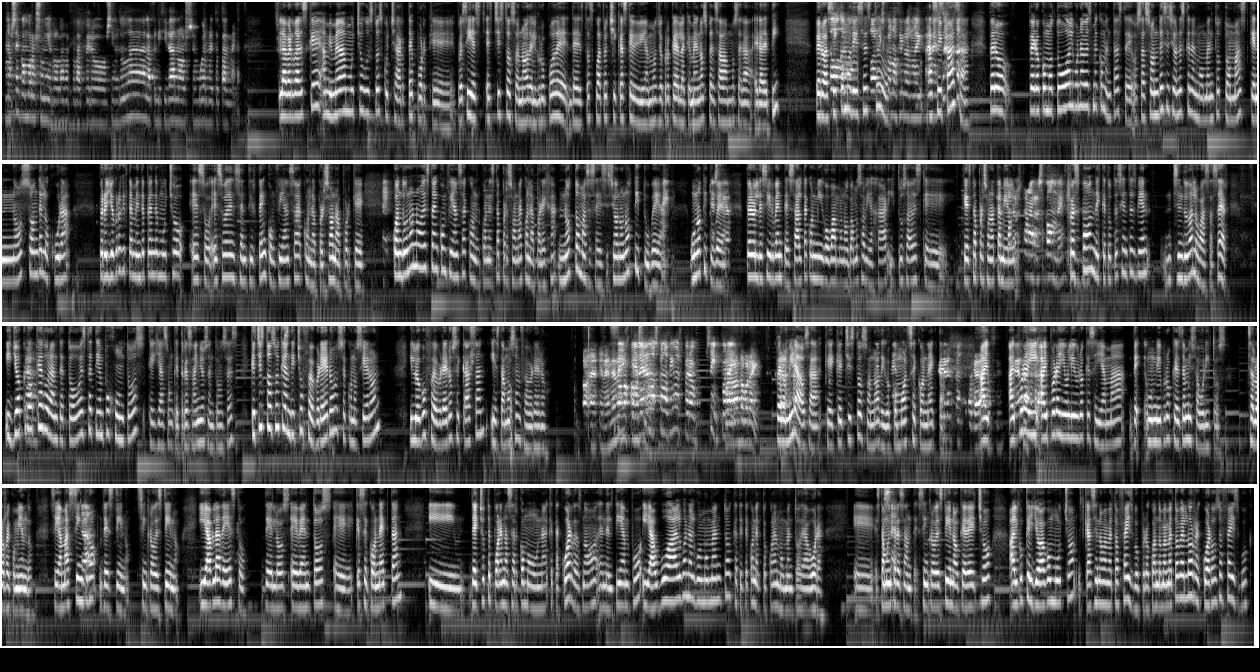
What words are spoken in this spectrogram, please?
no sé cómo resumirlo, la verdad, pero sin duda la felicidad nos envuelve totalmente. La verdad es que a mí me da mucho gusto escucharte porque, pues sí, es, es chistoso, ¿no? Del grupo de, de, estas cuatro chicas que vivíamos, yo creo que la que menos pensábamos era, era de ti. Pero así como dices tú, así pasa. Pero, pero como tú alguna vez me comentaste, o sea, son decisiones que en el momento tomas que no son de locura, pero yo creo que también depende mucho eso, eso de sentirte en confianza con la persona, porque cuando uno no está en confianza con, con, esta persona, con la pareja, no tomas esa decisión, uno titubea, uno titubea. Pero el decir, vente, salta conmigo, vámonos, vamos a viajar, y tú sabes que, que esta persona también... Esta persona responde. Responde y que tú te sientes bien, sin duda lo vas a hacer. Y yo creo Claro. que durante todo este tiempo juntos, que ya son que tres años entonces, qué chistoso que han dicho febrero se conocieron y luego febrero se casan y estamos en febrero. Ah, En enero sí, nos en conocimos. enero nos conocimos, pero sí, por ahí. por ahí. Pero mira, o sea, qué, qué chistoso, ¿no? Digo, cómo se conecta. Hay, hay por ahí, hay por ahí un libro que se llama, de, un libro que es de mis favoritos. Se los recomiendo. Se llama Sincro Destino, Sincro Destino. Y habla de esto, de los eventos eh, que se conectan y de hecho te ponen a hacer como una, que te acuerdas, ¿no? En el tiempo y hubo algo en algún momento que a ti te conectó con el momento de ahora. Eh, está muy Sí. interesante, sincrodestino, que de hecho algo que yo hago mucho, casi no me meto a Facebook, pero cuando me meto a ver los recuerdos de Facebook,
